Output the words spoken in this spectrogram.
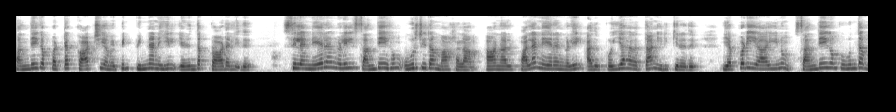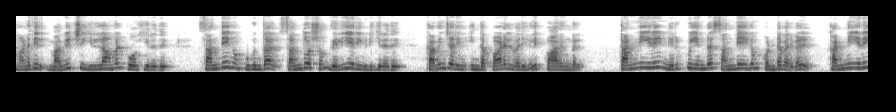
சந்தேகப்பட்ட காட்சி அமைப்பின் பின்னணியில் எழுந்த பாடல் இது. சில நேரங்களில் சந்தேகம் ஊர்ஜிதமாகலாம். ஆனால் பல நேரங்களில் அது பொய்யாகத்தான் இருக்கிறது. எப்படியாயினும் சந்தேகம் புகுந்த மனதில் மகிழ்ச்சி இல்லாமல் போகிறது. சந்தேகம் புகுந்தால் சந்தோஷம் வெளியேறிவிடுகிறது கவிஞரின் இந்த பாடல் வரிகளை பாருங்கள். தண்ணீரை நெருப்பு என்ற சந்தேகம் கொண்டவர்கள் கண்ணீரை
